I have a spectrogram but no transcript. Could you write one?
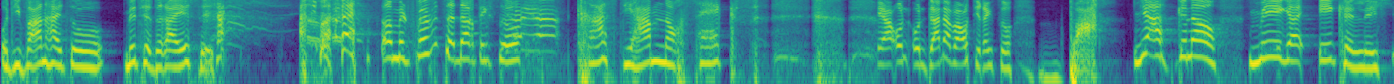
Und die waren halt so Mitte 30. so mit 15 dachte ich so, krass, die haben noch Sex. Ja, und, und dann aber auch direkt so, bah. Ja, genau. Mega ekelig.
